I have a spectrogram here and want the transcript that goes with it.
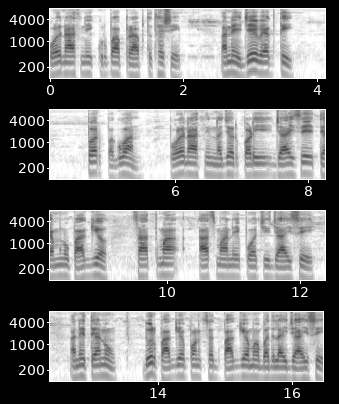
ભોળેનાથની કૃપા પ્રાપ્ત થશે. અને જે વ્યક્તિ પર ભગવાન ભોળેનાથની નજર પડી જાય છે તેમનું ભાગ્ય સાતમા આસમાને પહોંચી જાય છે અને તેનું દુર્ભાગ્ય પણ સદભાગ્યમાં બદલાઈ જાય છે.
